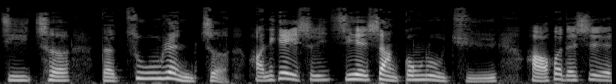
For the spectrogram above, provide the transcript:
机车。的租赁者，好，你可以直接上公路局，好，或者是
